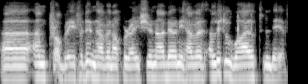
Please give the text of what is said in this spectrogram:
Uh, and probably if I didn't have an operation, I'd only have a, a little while to live.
